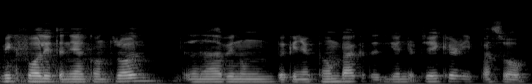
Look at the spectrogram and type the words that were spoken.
Mick Foley tenía el control, de la nada vino un pequeño comeback de The Undertaker y pasó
